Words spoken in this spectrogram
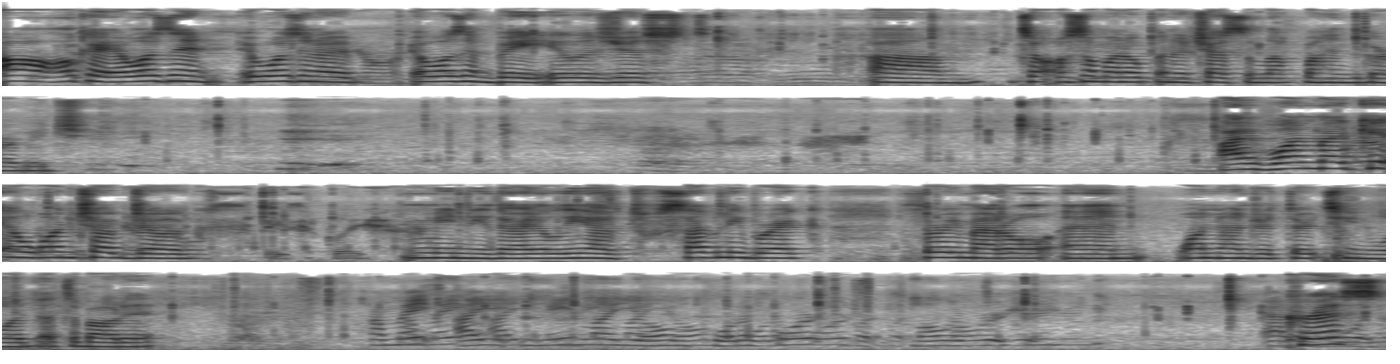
Oh, okay. It wasn't. It wasn't a. It wasn't bait. It was just. Um. So someone opened a chest and left behind the garbage. I have one med kit and one chug jug. Basically. Me neither. I only have 70 brick, 3 metal, and 113 wood. That's about it. I made I made my own porta fort, but smaller version. Chris?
